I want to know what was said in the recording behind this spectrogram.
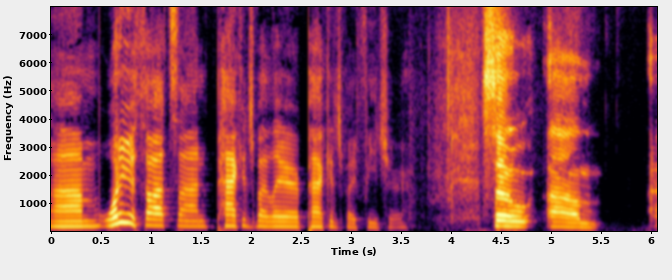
Um, what are your thoughts on package by layer, package by feature? So um, I,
